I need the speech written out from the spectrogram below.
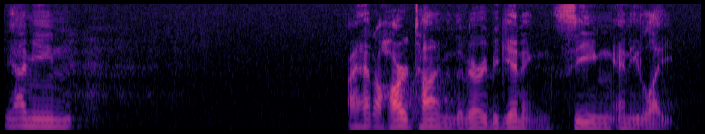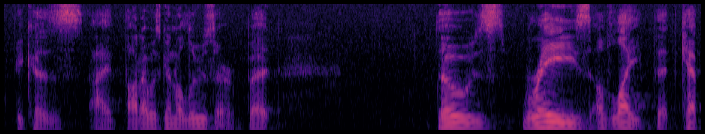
Yeah, I mean, I had a hard time in the very beginning seeing any light because I thought I was going to lose her. But those rays of light that kept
